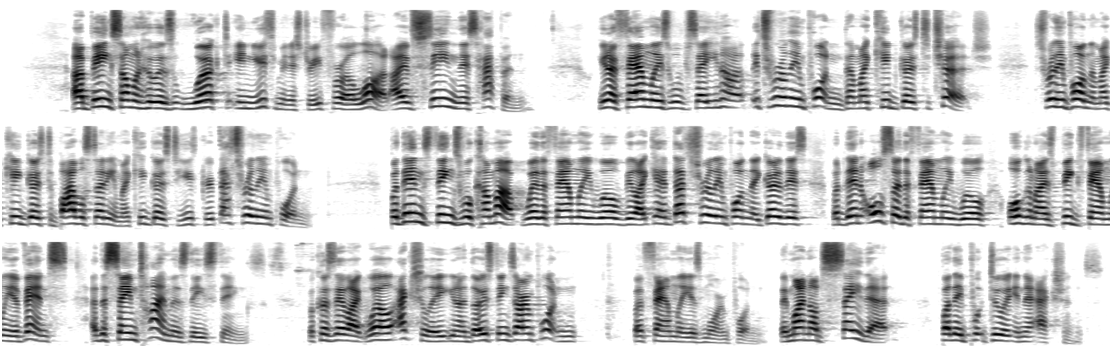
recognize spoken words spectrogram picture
Uh, being someone who has worked in youth ministry for a lot, I've seen this happen. You know, families will say, you know, it's really important that my kid goes to church. It's really important that my kid goes to Bible study and my kid goes to youth group. That's really important. But then things will come up where the family will be like, yeah, that's really important. They go to this. But then also the family will organize big family events at the same time as these things. Because they're like, well, actually, you know, those things are important, but family is more important. They might not say that, but they put, do it in their actions.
